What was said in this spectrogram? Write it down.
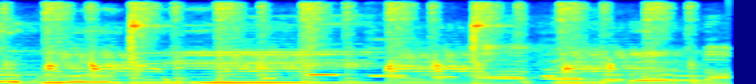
bergurih hati bertanya.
